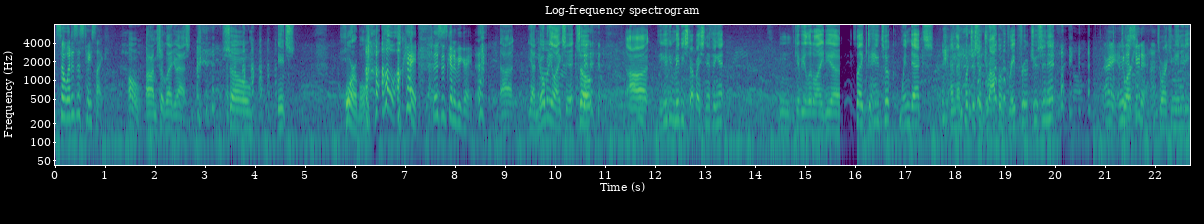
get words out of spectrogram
So what does this taste like? Oh, I'm so glad you asked. So, it's horrible. Oh, okay. This is going to be great. Uh, yeah, nobody likes it. So, uh, you can maybe start by sniffing it and give you a little idea. It's like if you took Windex and then put just a drop of grapefruit juice in it All right, and we our, just shoot it, huh? to our community.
